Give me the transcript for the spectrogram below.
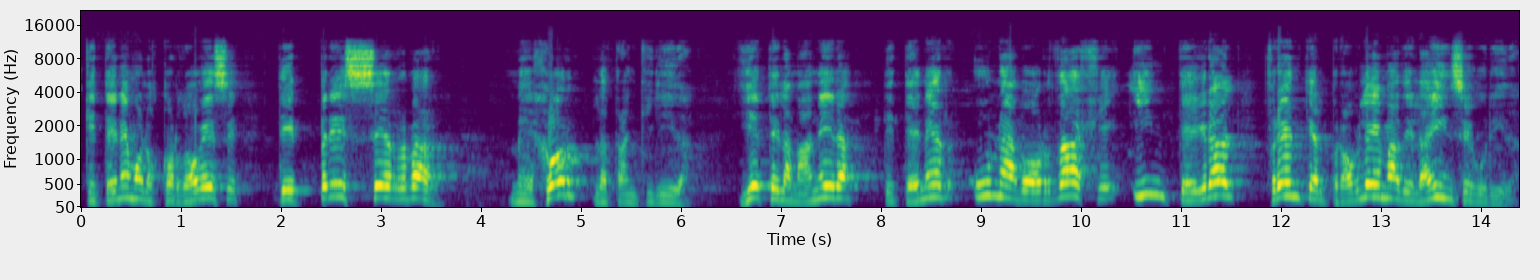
que tenemos los cordobeses de preservar mejor la tranquilidad. Y esta es la manera de tener un abordaje integral frente al problema de la inseguridad.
